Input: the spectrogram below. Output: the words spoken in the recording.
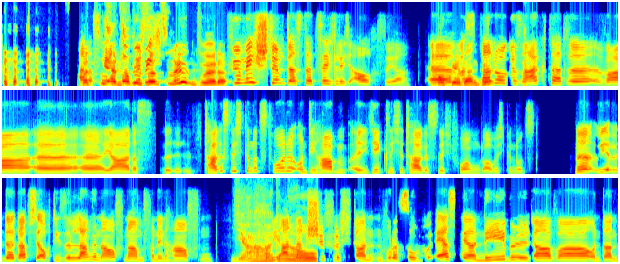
Als ob für, ich mich, sonst lügen würde. für mich stimmt das tatsächlich auch sehr. Äh, Okay, was danke. Tano gesagt hatte, war, äh, äh, ja, dass Tageslicht genutzt wurde und die haben äh, jegliche Tageslichtformen, glaube ich, genutzt. Ne? Wie, da gab es ja auch diese langen Aufnahmen von den Hafen. wo Ja, die anderen genau. Schiffe standen, wo das so wo erst der Nebel da war und dann,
